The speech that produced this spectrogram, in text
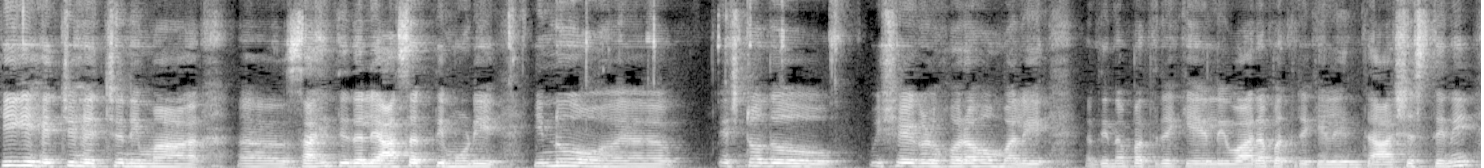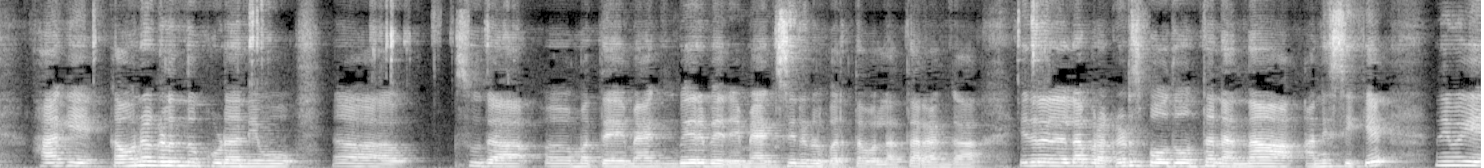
ಹೀಗೆ ಹೆಚ್ಚು ಹೆಚ್ಚು ನಿಮ್ಮ ಸಾಹಿತ್ಯದಲ್ಲಿ ಆಸಕ್ತಿ ಮೂಡಿ ಇನ್ನೂ ಎಷ್ಟೊಂದು ವಿಷಯಗಳು ಹೊರಹೊಮ್ಮಲಿ, ದಿನಪತ್ರಿಕೆಯಲ್ಲಿ, ವಾರಪತ್ರಿಕೆಯಲ್ಲಿ ಅಂತ ಆಶಿಸ್ತೀನಿ. ಹಾಗೆ ಕವನಗಳನ್ನು ಕೂಡ ನೀವು ಸುಧಾ ಮತ್ತು ಮ್ಯಾಗ್, ಬೇರೆ ಬೇರೆ ಮ್ಯಾಗ್ಝಿನ್ಗಳು ಬರ್ತಾವಲ್ಲ, ತರಂಗ, ಇದರಲ್ಲೆಲ್ಲ ಪ್ರಕಟಿಸ್ಬೋದು ಅಂತ ನನ್ನ ಅನಿಸಿಕೆ. ನಿಮಗೆ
